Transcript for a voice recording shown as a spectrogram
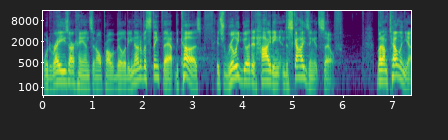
would raise our hands in all probability. None of us think that because it's really good at hiding and disguising itself. But I'm telling you,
